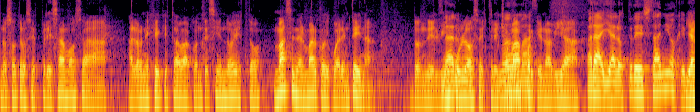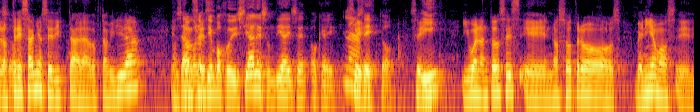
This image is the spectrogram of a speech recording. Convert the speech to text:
nosotros expresamos a, a la ONG que estaba aconteciendo esto, más en el marco de cuarentena, donde el Claro. vínculo se estrechó No, más, más. porque no había... Pará, ¿y a los tres años qué Y a los tres años se dicta la adoptabilidad. O sea, con los entonces- tiempos judiciales, un día dicen, ok, No. es esto. Sí. Y bueno, entonces eh, nosotros veníamos eh,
